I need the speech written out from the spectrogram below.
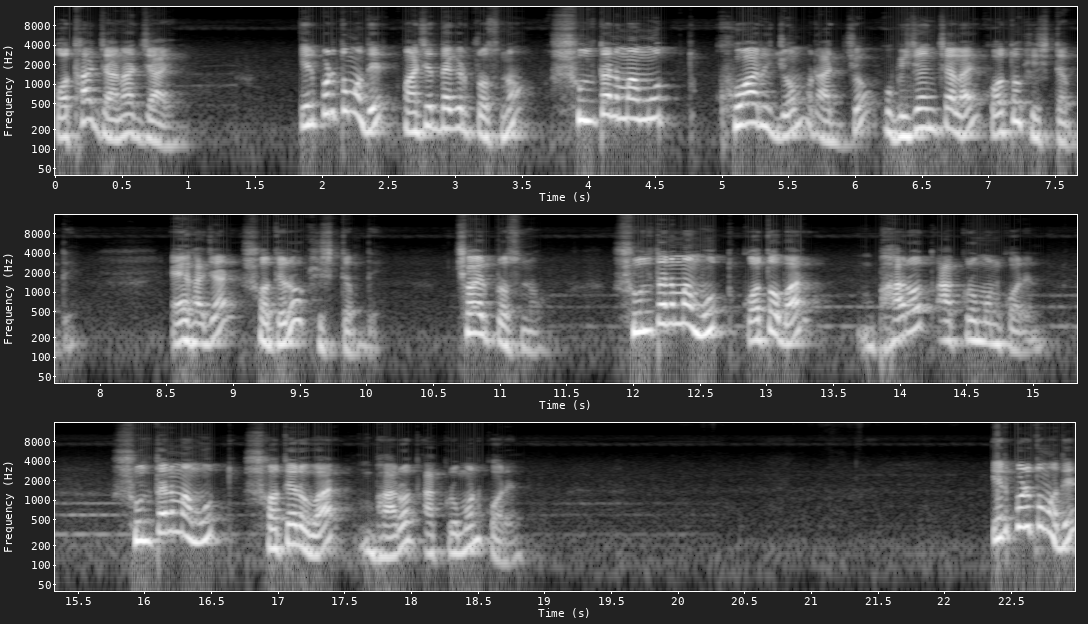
কথা জানা যায়। এরপর তোমাদের পাঁচের দাগের প্রশ্ন, সুলতান মাহমুদ খোয়ারিজম রাজ্য অভিযান চালায় কত খ্রিস্টাব্দে? এক হাজার সতেরো খ্রিস্টাব্দে। ছয়ের প্রশ্ন, সুলতান মাহমুদ কতবার ভারত আক্রমণ করেন? সুলতান মাহমুদ সতেরো বার ভারত আক্রমণ করেন। এরপরে তোমাদের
